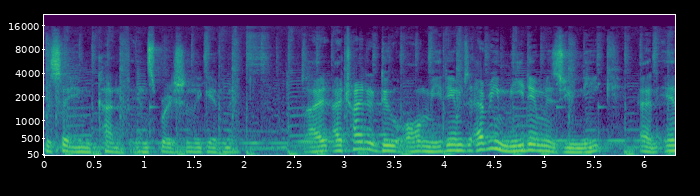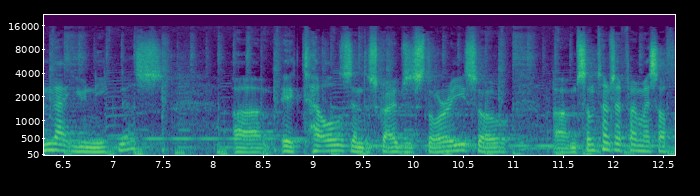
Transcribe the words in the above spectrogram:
the same kind of inspiration they give me. I, I, try to do all mediums. Every medium is unique, and in that uniqueness, uh, it tells and describes a story. So um, sometimes I find myself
